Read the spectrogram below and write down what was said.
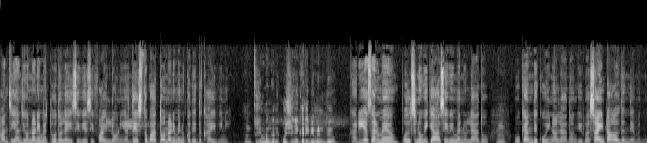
ਹਾਂਜੀ ਹਾਂਜੀ ਉਹਨਾਂ ਨੇ ਮੈਥੋਂ ਉਦੋਂ ਲਈ ਸੀ ਵੀ ਅਸੀਂ ਫਾਈਲ ਲਾਉਣੀ ਆ ਤੇ ਇਸ ਤੋਂ ਬਾਅਦ ਤਾਂ ਉਹਨਾਂ ਨੇ ਮੈਨੂੰ ਕਦੇ ਦਿਖਾਈ ਵੀ ਨਹੀਂ। ਹੁਣ ਤੁਸੀਂ ਮੰਗਣ ਦੀ ਕੋਸ਼ਿਸ਼ ਨਹੀਂ ਕਰੀ ਵੀ ਮੈਨੂੰ ਦਿਓ? ਕਰੀਏ ਸਰ ਮੈਂ ਪੁਲਿਸ ਨੂੰ ਵੀ ਕਿਹਾ ਸੀ ਵੀ ਮੈਨੂੰ ਲੈ ਦਿਓ। ਉਹ ਕਹਿੰਦੇ ਕੋਈ ਨਾ ਲੈ ਦਾਂਗੇ ਬਸ ਐਂ ਟਾਲ ਦਿੰਦੇ ਆ ਮੈਨੂੰ।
